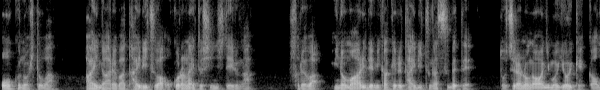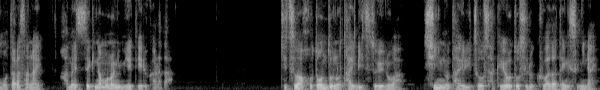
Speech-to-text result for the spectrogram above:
多くの人は愛があれば対立は起こらないと信じているが、それは身の回りで見かける対立がすべてどちらの側にも良い結果をもたらさない破滅的なものに見えているからだ。実はほとんどの対立というのは真の対立を避けようとする企てに過ぎない。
